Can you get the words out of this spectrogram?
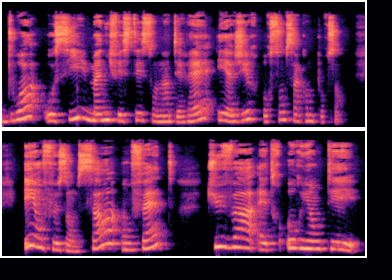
doit aussi manifester son intérêt et agir pour son 50%. Et en faisant ça, en fait, tu vas être orienté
